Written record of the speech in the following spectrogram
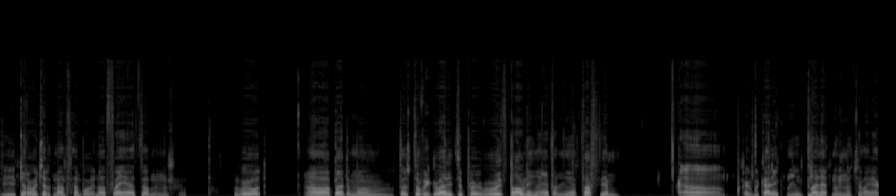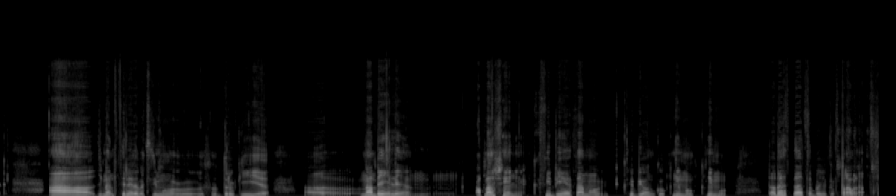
и в первую очередь над собой, над своей осознанностью. Вот. А, поэтому то, что вы говорите про его исправление, это не совсем а, как бы корректно. Не исправлять нужно человека, а демонстрировать ему другие а, модели м, отношения к себе самой, к ребенку, к нему, к нему. Тогда ситуация будет исправляться.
